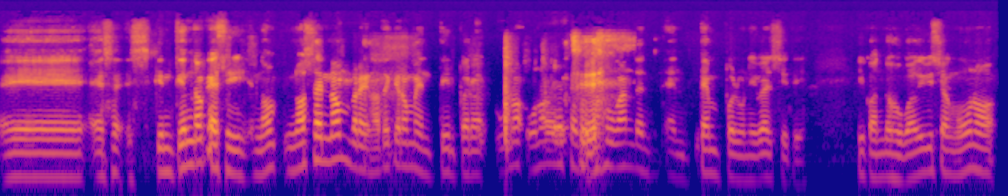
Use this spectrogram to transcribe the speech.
Eh, es, que entiendo que sí. No, no sé el nombre, no te quiero mentir, pero uno, uno de ellos jugando en, Temple University. Y cuando jugó División 1,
